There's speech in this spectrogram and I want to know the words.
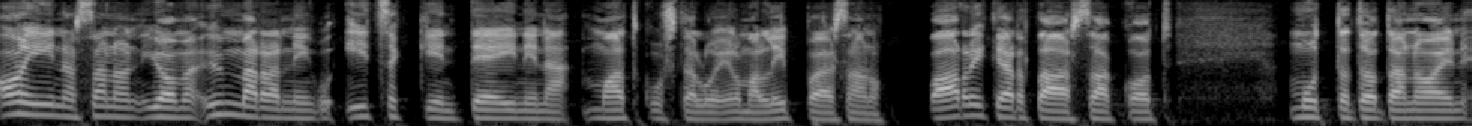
aina sanon, joo mä ymmärrän niin kuin itsekin teininä matkustelu ilman lippuja ja saanut pari kertaa sakot, mutta tota noin,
